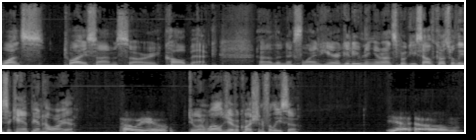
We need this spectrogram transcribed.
Once, twice. I'm sorry. Call back. Uh, the next line here. Good evening. You're on Spooky South Coast with Lisa Campion. How are you? How are you? Doing well. Do you have a question for Lisa? Yeah, um,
